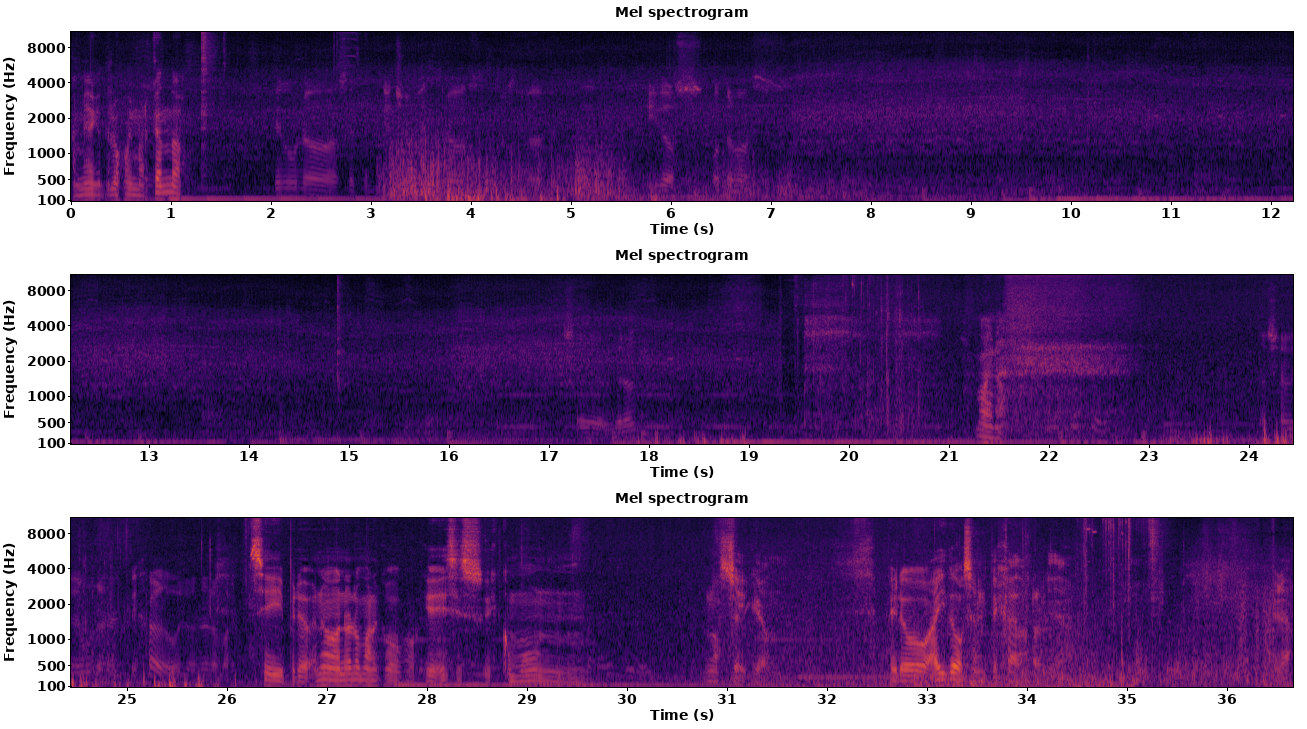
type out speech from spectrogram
A medida que te los voy marcando. Tengo unos 78 metros aproximadamente. Y dos, otro más. Ya veo el dron. Bueno, Allá veo uno en el tejado, boludo, no lo marco. sí, pero no, no lo marcó porque ese es, es como un... No sé qué onda. Pero hay dos en el tejado en realidad. Mira.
